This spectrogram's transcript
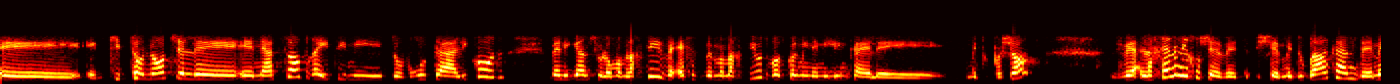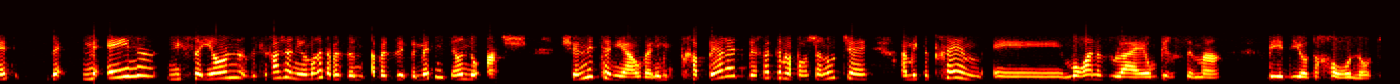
אה, קיתונות של אה, אה, נאצות, ראיתי מדוברות הליכוד, בני גנץ שהוא לא ממלכתי, ואפס בממלכתיות, ועוד כל מיני מילים כאלה מטופשות. ולכן אני חושבת שמדובר כאן באמת במעין ניסיון, וסליחה שאני אומרת, אבל זה, אבל זה באמת ניסיון נואש של נתניהו, ואני מתחברת בהחלט גם לפרשנות שעמיתתכם, אה, מורן אזולאי, היום פרסמה בידיעות אחרונות,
